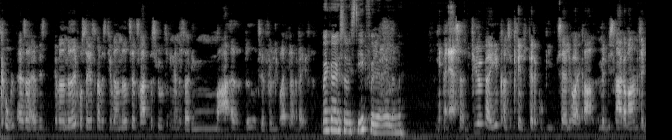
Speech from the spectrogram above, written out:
skole. Altså, at hvis de har været med i processen, og hvis de har været med til at træffe beslutningerne, så er de meget bedre til at følge reglerne bagefter. Hvad gør I så, hvis de ikke følger reglerne? Jamen altså, vi dyrker ikke konsekvenspædagogik i særlig høj grad, men vi snakker meget om ting.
